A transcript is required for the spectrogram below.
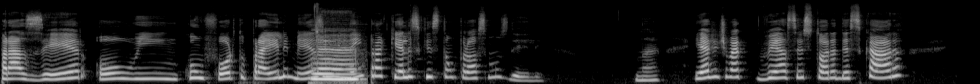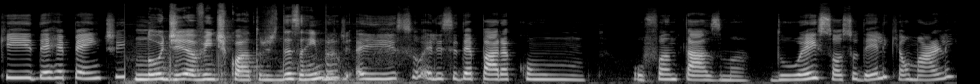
prazer ou em conforto para ele mesmo, É. nem para aqueles que estão próximos dele, né? E a gente vai ver essa história desse cara que de repente No dia 24 de dezembro. é isso, ele se depara com o fantasma do ex-sócio dele, que é o Marley,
